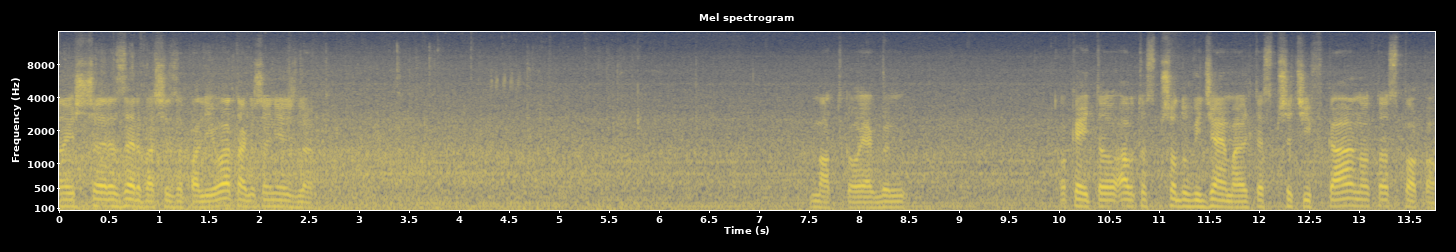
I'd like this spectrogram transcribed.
No jeszcze rezerwa się zapaliła, także nieźle. Matko, jakbym... Okej, to auto z przodu widziałem, ale te z przeciwka, no to spoko.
